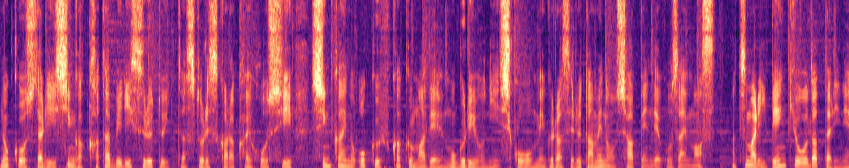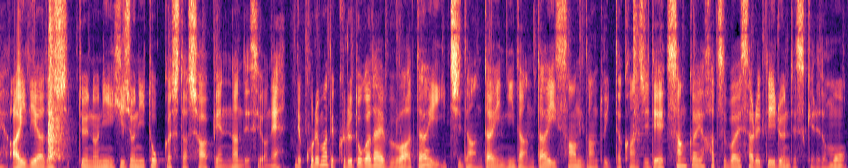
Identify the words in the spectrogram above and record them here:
ノックをしたり芯が片べりするといったストレスから解放し深海の奥深くまで潜るように思考を巡らせるためのシャーペンでございます。つまり勉強だったりねアイデア出しというのに非常に特化したシャーペンなんですよね。でこれまでクルトガダイブは第1弾第2弾第3弾といった感じで3回発売されているんですけれども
